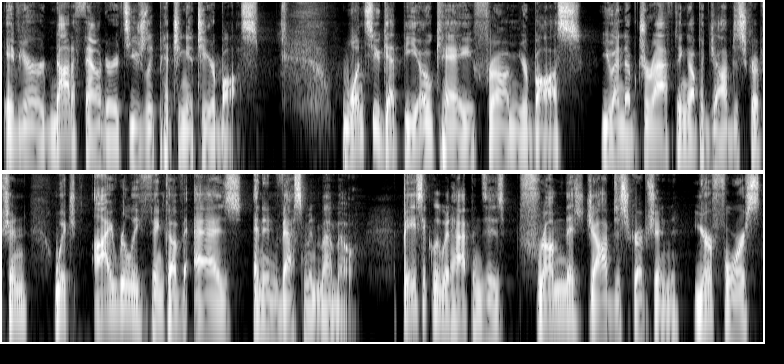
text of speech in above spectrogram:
If you're not a founder, it's usually pitching it to your boss. Once you get the okay from your boss, you end up drafting up a job description, which I really think of as an investment memo. Basically, what happens is from this job description, you're forced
